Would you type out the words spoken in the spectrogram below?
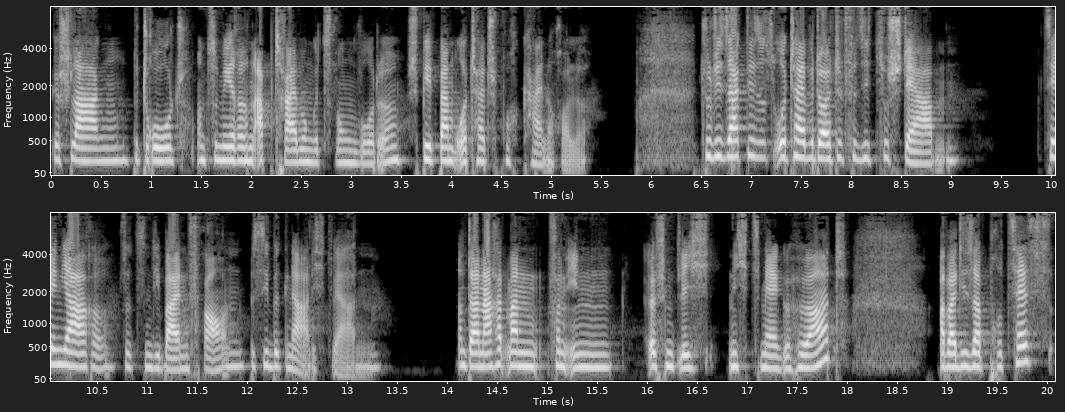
geschlagen, bedroht und zu mehreren Abtreibungen gezwungen wurde, spielt beim Urteilsspruch keine Rolle. Judy sagt, dieses Urteil bedeutet für sie zu sterben. Zehn Jahre sitzen die beiden Frauen, bis sie begnadigt werden. Und danach hat man von ihnen öffentlich nichts mehr gehört. Aber dieser Prozess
